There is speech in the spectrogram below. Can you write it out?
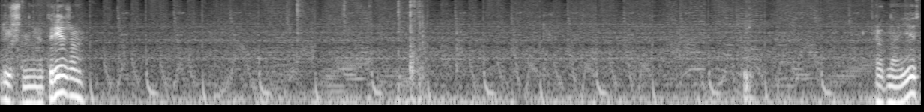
Лишнее отрежем. Одна есть.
